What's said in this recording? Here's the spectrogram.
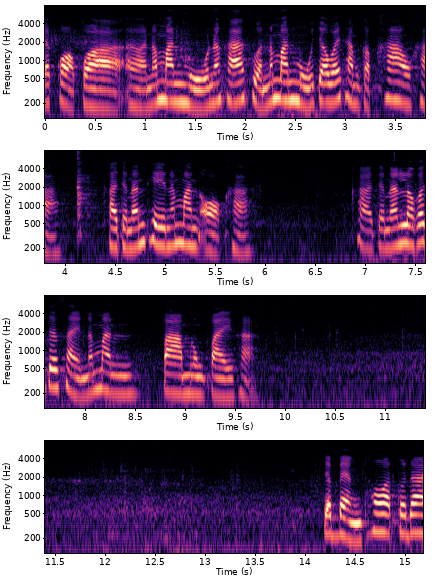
จะกรอบกว่าน้ำมันหมูนะคะ ส่วนน้ำมันหมูจะไว้ทำกับข้าวค่ะ ค่ะจากนั้นเทน้ำมันออกค่ะ ค่ะ จากนั้นเราก็จะใส่น้ำมันปาล์มลงไปค่ะ จะแบ่งทอดก็ได้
